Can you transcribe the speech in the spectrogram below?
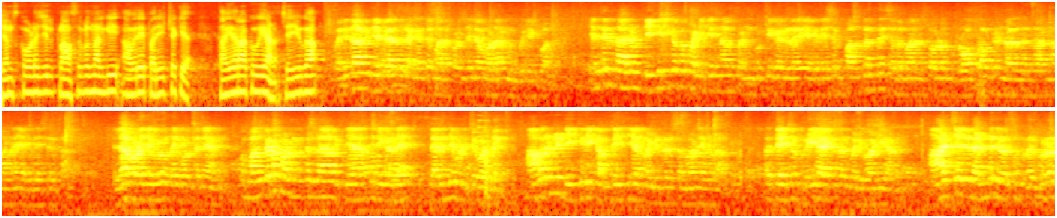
ജെംസ് കോളേജിൽ ക്ലാസുകൾ നൽകി അവരെ പരീക്ഷയ്ക്ക് തയ്യാറാക്കുകയാണ് ചെയ്യുക. വനിതാ വിദ്യാഭ്യാസ രംഗത്ത് ജില്ല വളരെ മുമ്പിലേക്ക് വന്നു. എന്നിരുന്നാലും ഡിഗ്രിക്കൊക്കെ പഠിക്കുന്ന പെൺകുട്ടികളിൽ ഏകദേശം പന്ത്രണ്ട് ശതമാനത്തോളം ഡ്രോപ്പ് ഔട്ട് ഉണ്ടാകുന്നതാണ് ഏകദേശം എല്ലാ കോളേജുകളും അതേപോലെ തന്നെയാണ്. അപ്പൊ മംഗള പഠനത്തിലുള്ള വിദ്യാർത്ഥിനികളെ തെരഞ്ഞു പിടിച്ചുകൊണ്ട് അവരുടെ ഡിഗ്രി കംപ്ലീറ്റ് ചെയ്യാൻ വേണ്ടിയിട്ടുള്ള ശ്രമമാണ് ഞങ്ങൾ നടത്തുന്നത് പ്രത്യേകിച്ചും ഫ്രീ ആയിട്ടുള്ള ഒരു പരിപാടിയാണ്. ആഴ്ചയിൽ രണ്ട് ദിവസം റെഗുലർ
